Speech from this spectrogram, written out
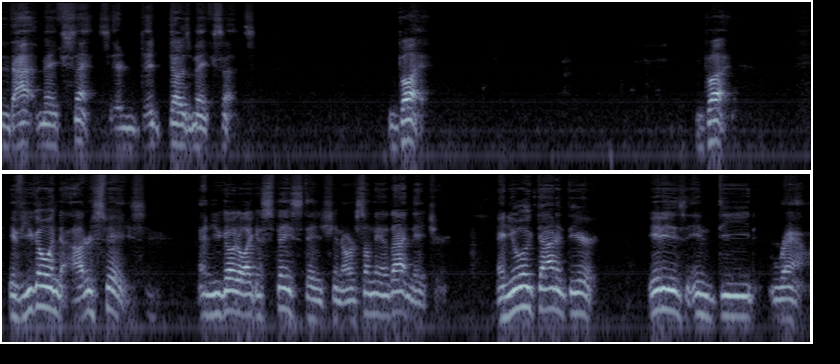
That makes sense. It, it does make sense. But But if you go into outer space and you go to like a space station or something of that nature, and you look down at the earth, it is indeed round.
